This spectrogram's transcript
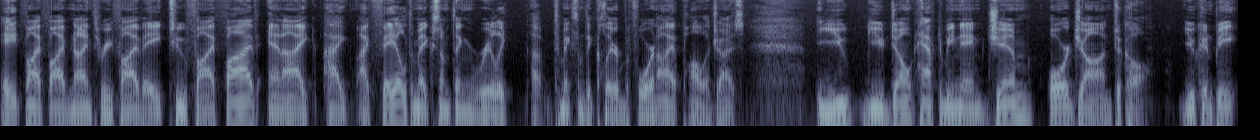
855-935-8255. And I, I, I failed to make something really, uh, to make something clear before, and I apologize. You, you don't have to be named Jim or John to call. You can be,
